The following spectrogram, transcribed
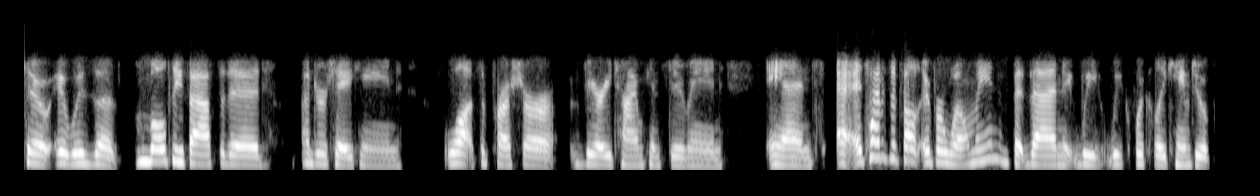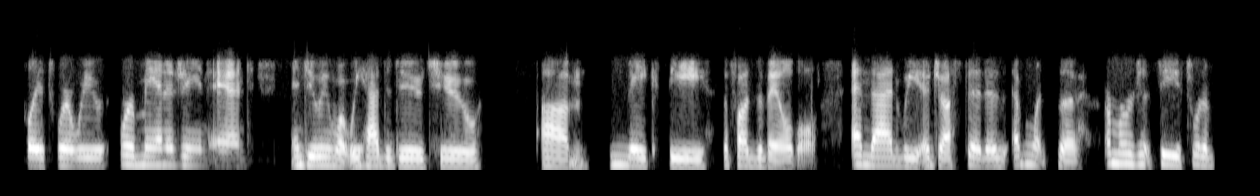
so it was a multifaceted undertaking, lots of pressure, very time consuming. And at, at times it felt overwhelming, but then we, we quickly came to a place where we were managing and and doing what we had to do to um, make the the funds available. And then we adjusted as and once the emergency sort of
